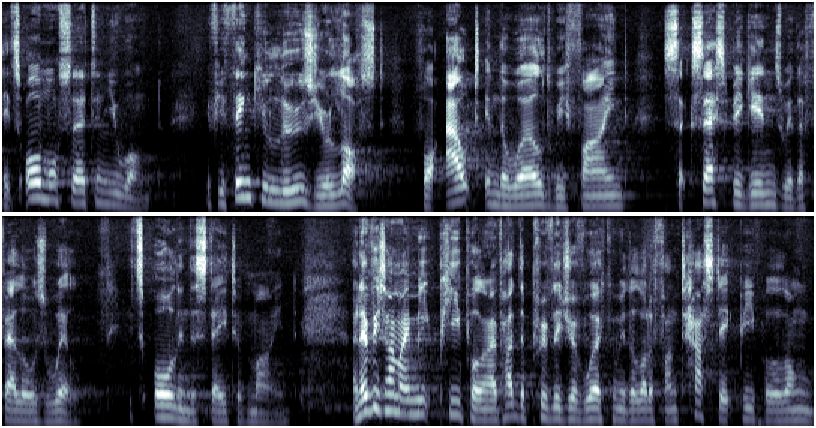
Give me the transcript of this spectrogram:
it's almost certain you won't. If you think you lose, you're lost. For out in the world we find success begins with a fellow's will. It's all in the state of mind. And every time I meet people, and I've had the privilege of working with a lot of fantastic people along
